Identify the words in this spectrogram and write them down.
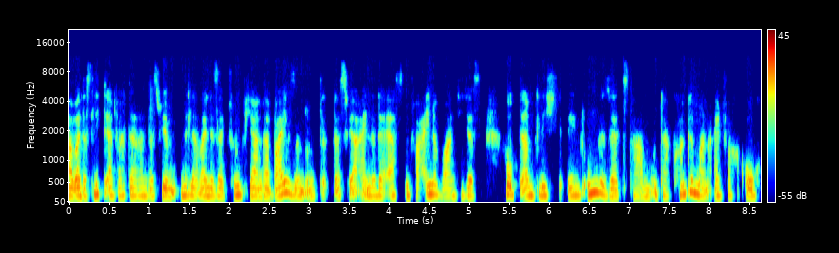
aber das liegt einfach daran, dass wir mittlerweile seit fünf Jahren dabei sind und dass wir eine der ersten Vereine waren, die das hauptamtlich eben umgesetzt haben. Und da konnte man einfach auch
